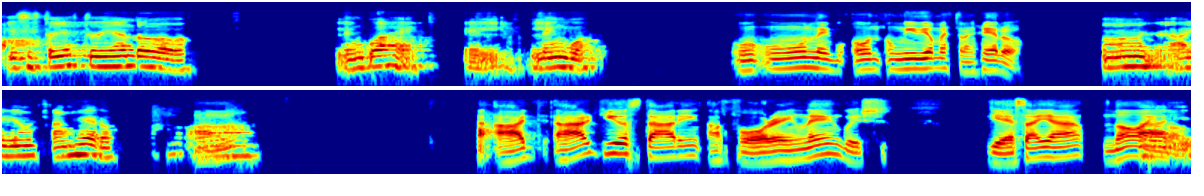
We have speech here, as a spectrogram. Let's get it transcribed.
Que si estoy estudiando lenguaje, el lengua, Un, un, un, un idioma extranjero. un idioma extranjero. Ah, Are, are you studying a foreign language? Yes, I am. No, I ah, know.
